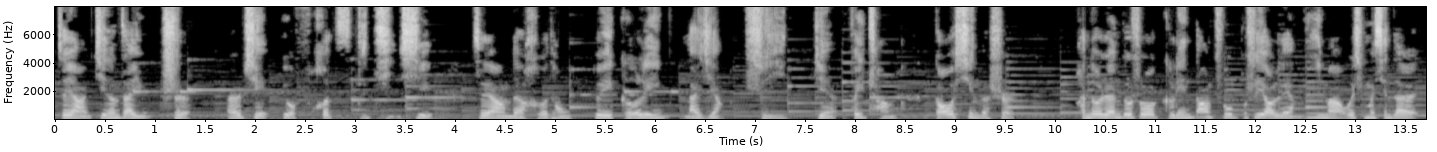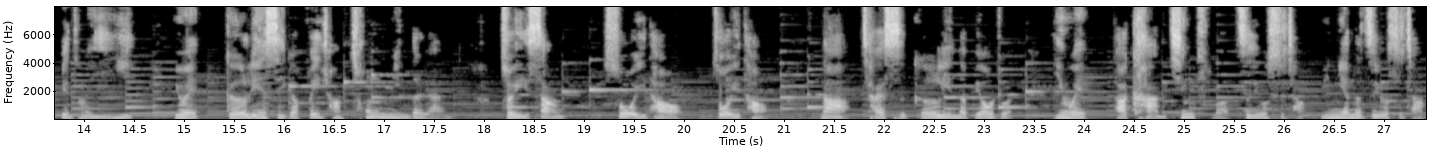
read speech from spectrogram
这样既能在勇士，而且又符合自己体系，这样的合同对于格林来讲是一件非常高兴的事儿。很多人都说格林当初不是要两亿吗？为什么现在变成了一亿？因为格林是一个非常聪明的人，嘴上说一套做一套，那才是格林的标准。因为他看清楚了自由市场，明年的自由市场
